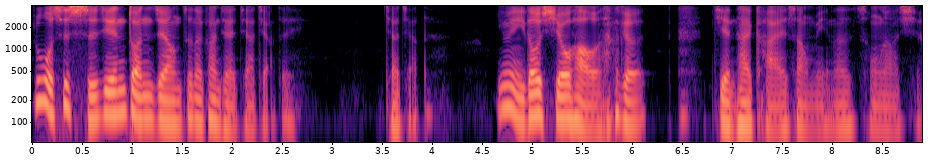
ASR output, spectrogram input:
如果是时间段这样，真的看起来假假的，假假的。因为你都修好了，那个剪还卡在上面，那是从哪下？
